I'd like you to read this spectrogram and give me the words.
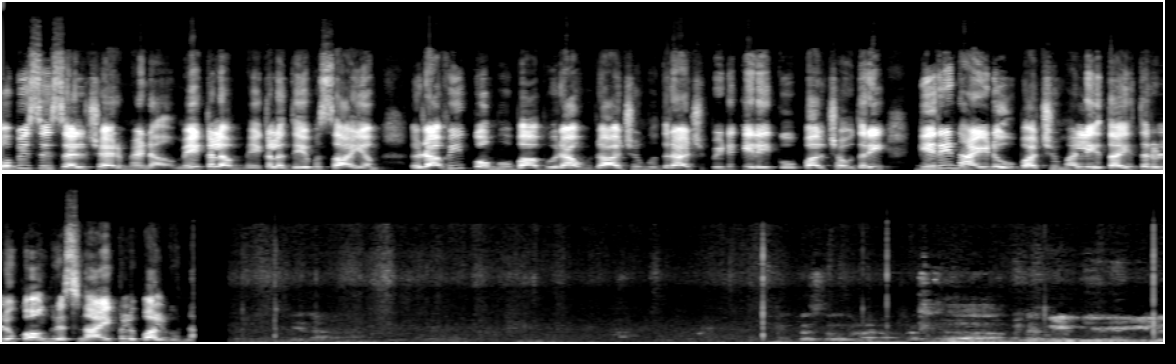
OBC cell chairman Mekala Mekala Devasayam రవి కొమ్ము బాబురావు రాజు ముదరాజ్ పిడికిలి గోపాల్ చౌదరి గిరినాయుడు బచ్చుమల్లి తదితరులు కాంగ్రెస్ నాయకులు పాల్గొన్నారు వీళ్ళు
